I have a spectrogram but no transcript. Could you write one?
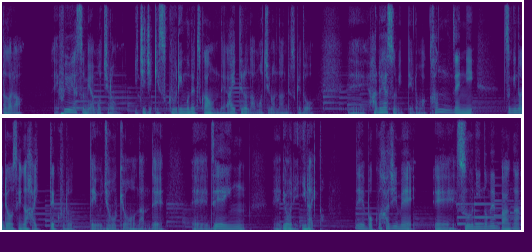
だから、冬休みはもちろん一時期スクーリングで使うんで空いてるのはもちろんなんですけど、えー、春休みっていうのは完全に次の寮生が入ってくるっていう状況なんで、えー、全員、えー、寮にいないと。で、僕はじめ、えー、数人のメンバーが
